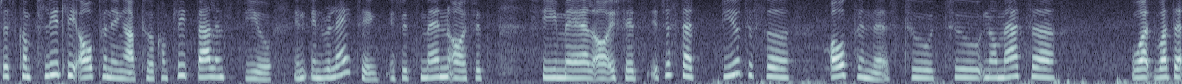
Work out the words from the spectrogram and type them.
just completely opening up to a complete balanced view in in relating, if it's men or if it's female or if it's, it's just that beautiful openness to to no matter what what the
